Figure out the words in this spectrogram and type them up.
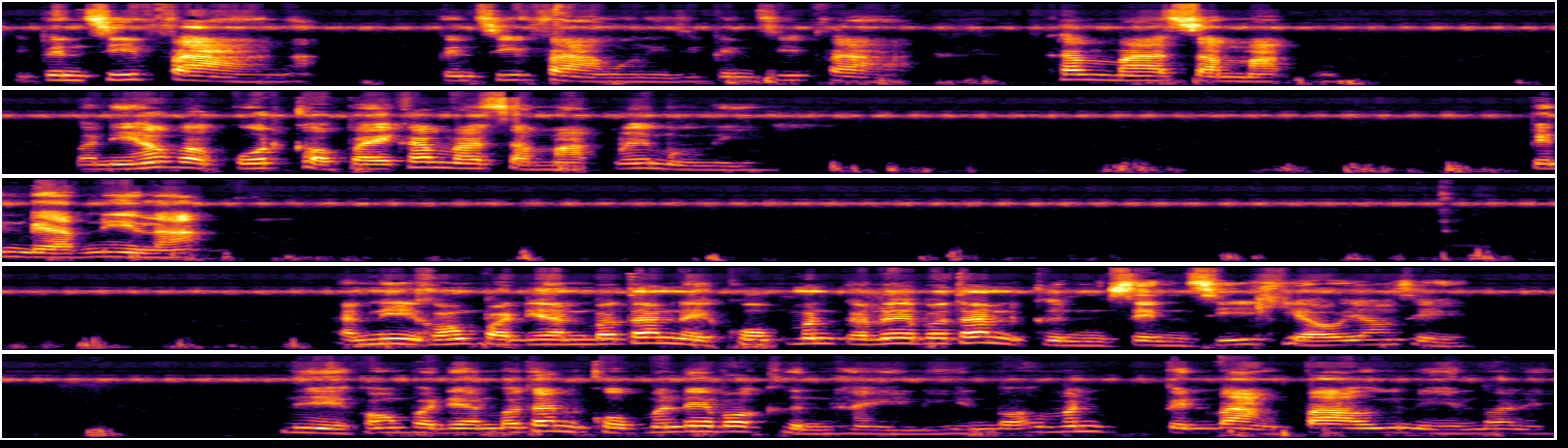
สิเป็นสีฟ้าน่ะ เป็นสีฟ้าหมองนี้สิเป็นสีฟ้าคำว่าสมัคร วันนี้เฮาก็กดเข้าไปคำว่าสมัครเลยหมองนี้เป็นแบบนี้ละ นนี้ของประเดียนบ่ทันได้ครบมันก็เลยบ่ทันขึ้นเส้นสีเขียวจังซี่นี่ของประเดียนบ่ทันครบมันได้บ่ขึ้นให้นี่เห็นบ่มันเป็นว่างเปล่าอยู่นี่เห็นบ่นี่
